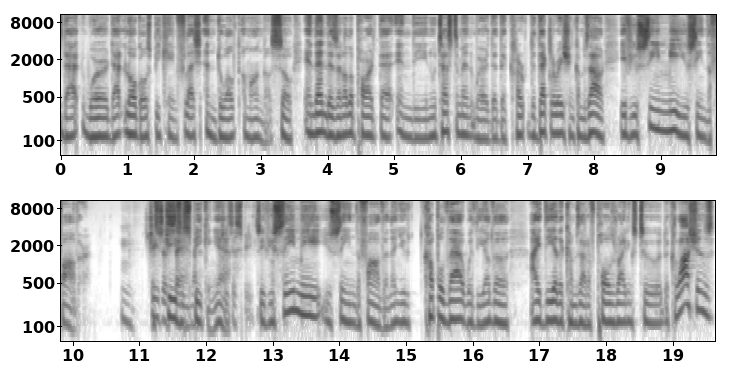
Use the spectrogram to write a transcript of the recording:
that word that logos became flesh and dwelt among us. So and then there's another part that in the New Testament where the declar- the declaration comes out: If you've seen me, you've seen the Father. Hmm. That's Jesus, Jesus saying that. speaking, yeah. Jesus speaking. So if you've seen me, you've seen the Father. Then you couple that with the other idea that comes out of Paul's writings to the Colossians,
